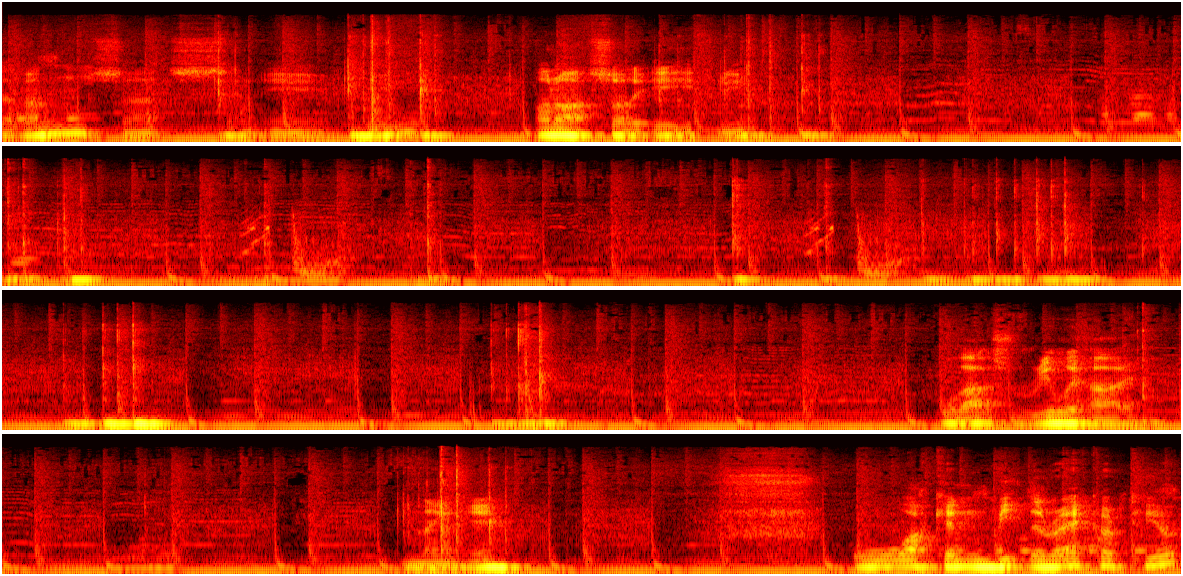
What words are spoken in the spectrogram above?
Seven, so that's 73. Oh no, sorry, 83. Oh, that's really high. 90. Oh, I can beat the record here.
